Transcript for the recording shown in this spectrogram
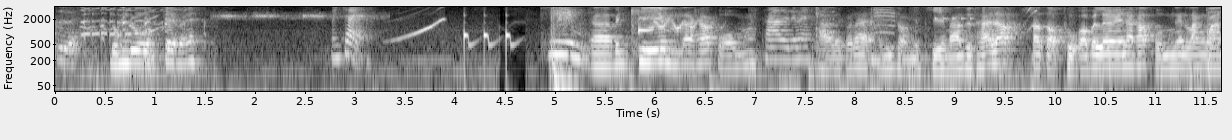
เกิร์ตดมดูใช่ไหมไม่ใช่ ครีมอ่าเป็นครีมนะครับผมทาเลยได้ไหมทายอะไรก็ได้อันที่สองเป็นครีมอันสุดท้ายแล้วถ้าตอบถูกเอาไปเลยนะครับผมเงินรางวัล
